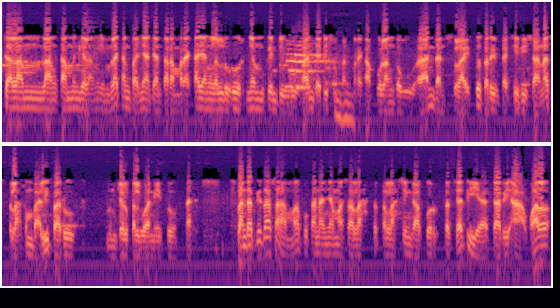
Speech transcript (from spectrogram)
dalam langkah menjelang Imlek kan banyak di antara mereka yang leluhurnya mungkin di Wuhan, jadi sempat hmm. mereka pulang ke Wuhan dan setelah itu terinfeksi di sana, setelah kembali baru muncul keluhan itu. Nah, standar kita sama, bukan hanya masalah setelah Singapura terjadi ya, dari awal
